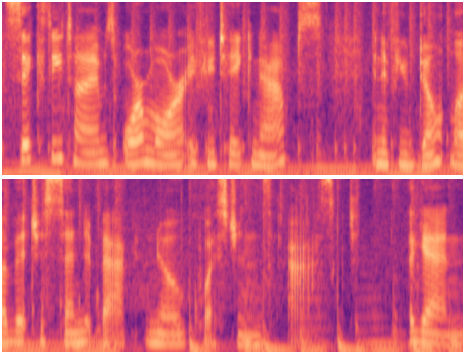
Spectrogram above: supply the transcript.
60 times or more if you take naps. And if you don't love it, just send it back, no questions asked. Again,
